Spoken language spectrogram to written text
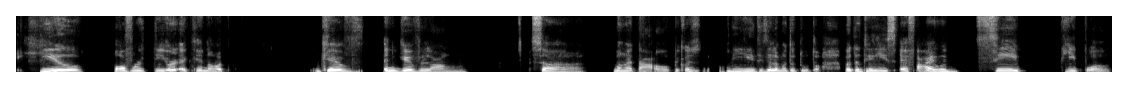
heal poverty or I cannot give and give lang sa mga tao because hindi sila matututo. But at least if I would see people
